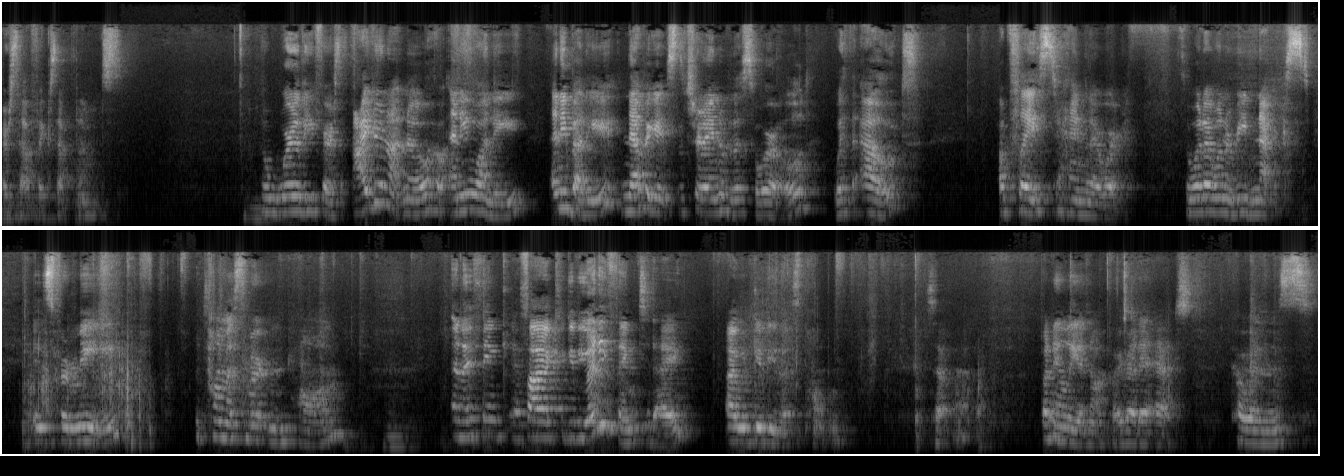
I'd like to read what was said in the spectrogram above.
or self acceptance. So mm-hmm. worthy first. I do not know how anybody, anybody navigates the terrain of this world without a place to hang their worth. So, what I want to read next is for me a Thomas Merton poem. And I think if I could give you anything today, I would give you this poem. So, funnily enough, I read it at Cohen's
